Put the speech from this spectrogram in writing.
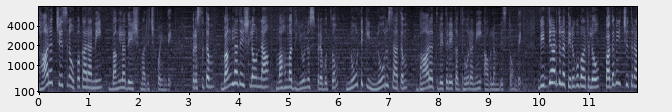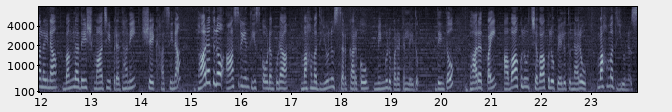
భారత్ చేసిన ఉపకారాన్ని బంగ్లాదేశ్ మరిచిపోయింది. ప్రస్తుతం బంగ్లాదేశ్లో ఉన్న మహమ్మద్ యూనుస్ ప్రభుత్వం నూటికి నూరు శాతం భారత్ వ్యతిరేక ధోరణి అవలంబిస్తోంది. విద్యార్థుల తిరుగుబాటులో పదవీచ్యుతురాలైన బంగ్లాదేశ్ మాజీ ప్రధాని షేక్ హసీనా భారత్లో ఆశ్రయం తీసుకోవడం కూడా మహమ్మద్ యూనుస్ సర్కార్కు మింగుడు పడటం లేదు. దీంతో భారత్పై అవాకులు చెవాకులు పేలుతున్నారు మహమ్మద్ యూనుస్.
